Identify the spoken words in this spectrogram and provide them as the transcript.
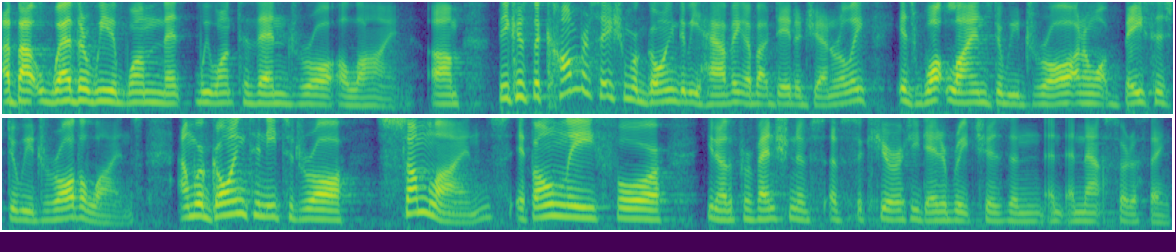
about whether we want, that we want to then draw a line. Um, because the conversation we're going to be having about data generally is what lines do we draw and on what basis do we draw the lines. And we're going to need to draw some lines, if only for you know, the prevention of, of security data breaches and, and, and that sort of thing.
